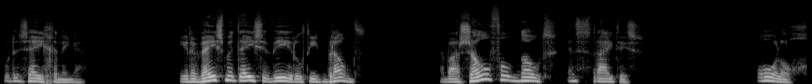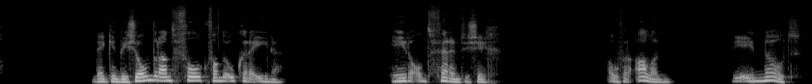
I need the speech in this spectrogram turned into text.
voor de zegeningen. Heere, wees met deze wereld die brandt en waar zoveel nood en strijd is. Oorlog. Denk in bijzonder aan het volk van de Oekraïne. Heere, ontfermt u zich over allen die in nood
